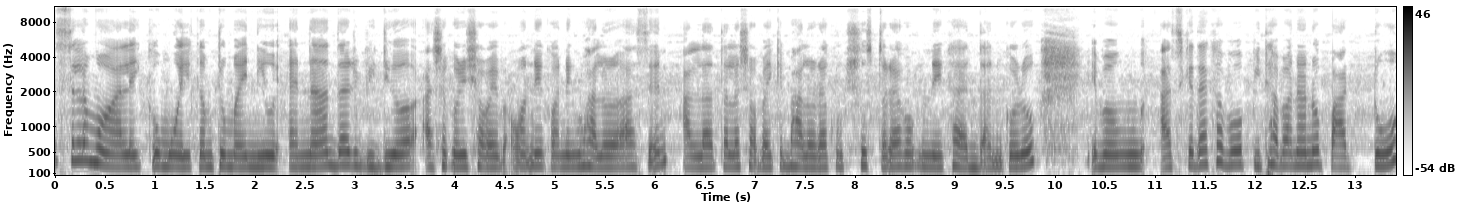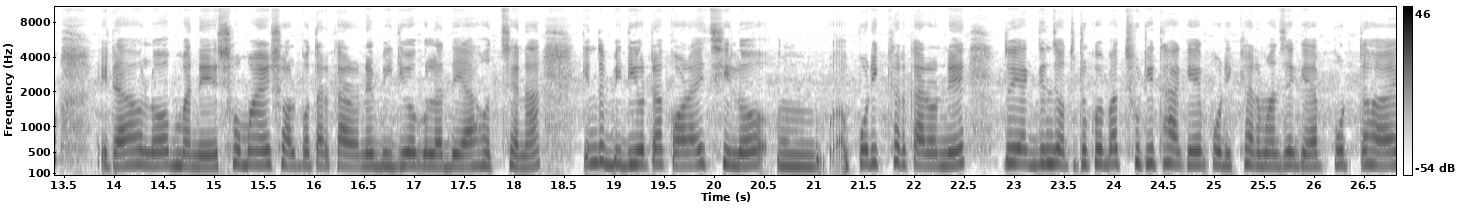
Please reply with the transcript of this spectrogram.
আসসালামু আলাইকুম, welcome to my new another video. আশা করি সবাই অনেক অনেক ভালো আছেন। আল্লাহ তালা সবাইকে ভালো রাখুক, সুস্থ রাখুক নেখায়াত দান করুক। এবং আজকে দেখাবো পিঠা বানানো পার্ট টু এটা হলো মানে সময়ের স্বল্পতার কারণে ভিডিওগুলো দেয়া হচ্ছে না। কিন্তু ভিডিওটা করাই ছিল পরীক্ষার কারণে। দুই, একদিন যতটুকু বা ছুটি থাকে, পরীক্ষার মাঝে গ্যাপ পড়তে হয়,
